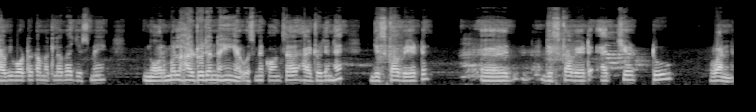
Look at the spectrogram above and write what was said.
हैवी वाटर का मतलब है जिसमें नॉर्मल हाइड्रोजन नहीं है, उसमें कौन सा हाइड्रोजन है? जिसका वेट जिसका weight H two one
